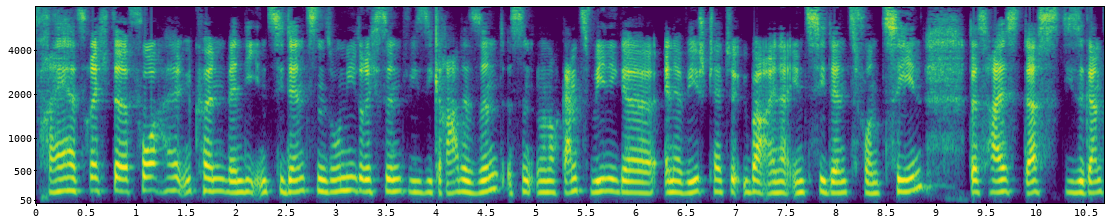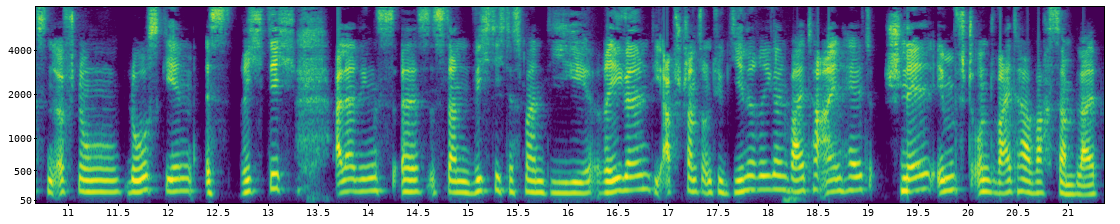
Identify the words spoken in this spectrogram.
Freiheitsrechte vorhalten können, wenn die Inzidenzen so niedrig sind, wie sie gerade sind. Es sind nur noch ganz wenige NRW-Städte über einer Inzidenz von zehn. Das heißt, dass diese ganzen Öffnungen losgehen, ist richtig. Allerdings äh, es ist dann wichtig, dass man die Regeln, die Abstands- und Hygieneregeln weiter einhält, schnell impft und weiter wachsam bleibt.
